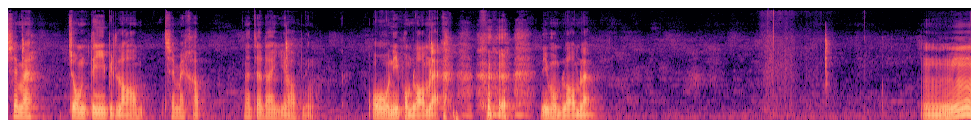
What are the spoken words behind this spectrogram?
ใช่ไหมโจมตีปิดล้อมใช่ไหมครับ น่าจะได้อีกรอบหนึ่งโอ้นี่ผมล้อมแล้ว นี่ผมล้อมแล้ว อืม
